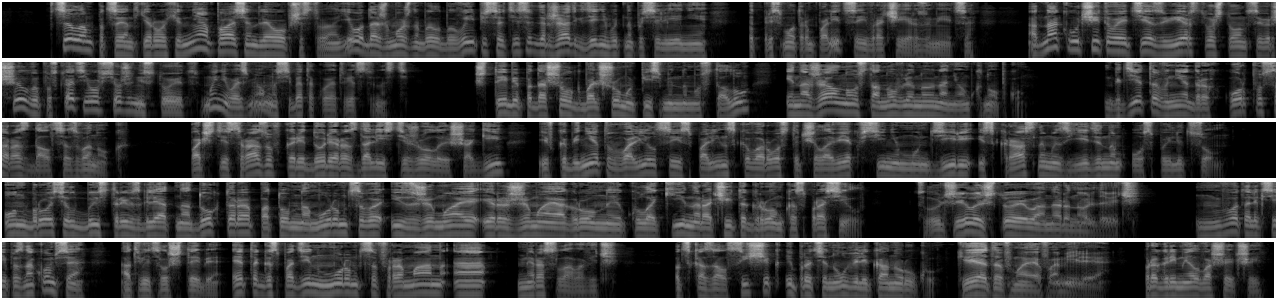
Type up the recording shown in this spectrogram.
В целом, пациент Ерохин не опасен для общества, его даже можно было бы выписать и содержать где-нибудь на поселении, под присмотром полиции и врачей, разумеется. Однако, учитывая те зверства, что он совершил, выпускать его все же не стоит. Мы не возьмем на себя такую ответственность. Штеби подошел к большому письменному столу и нажал на установленную на нем кнопку. Где-то в недрах корпуса раздался звонок. Почти сразу в коридоре раздались тяжелые шаги, и в кабинет ввалился исполинского роста человек в синем мундире и с красным изъеденным оспой лицом. Он бросил быстрый взгляд на доктора, потом на Муромцева и, сжимая и разжимая огромные кулаки, нарочито громко спросил. «Случилось что, Иван Арнольдович?» «Вот, Алексей, познакомься», — ответил Штеби. «Это господин Муромцев Роман А. Мирославович» подсказал сыщик и протянул великану руку. «Кетов моя фамилия», — прогремел вошедший.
